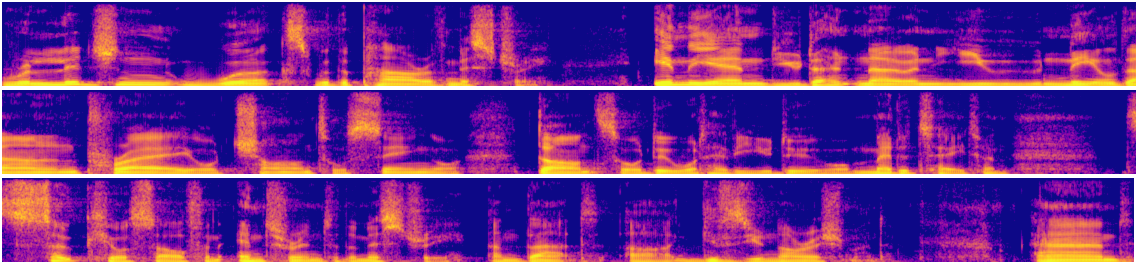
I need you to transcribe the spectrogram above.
religion works with the power of mystery in the end, you don't know, and you kneel down and pray, or chant, or sing, or dance, or do whatever you do, or meditate and soak yourself and enter into the mystery, and that uh, gives you nourishment. And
